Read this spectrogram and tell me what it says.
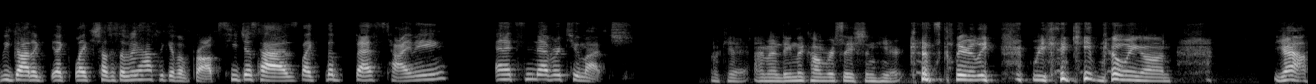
we gotta like like Chelsea said, we have to give him props. He just has like the best timing, and it's never too much. Okay, I'm ending the conversation here because clearly we could keep going on. Yeah,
